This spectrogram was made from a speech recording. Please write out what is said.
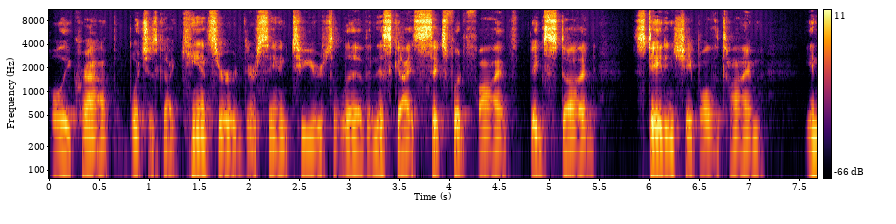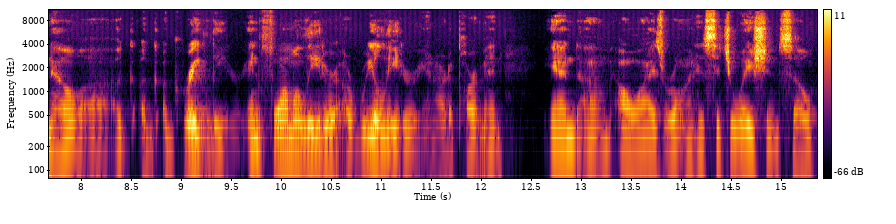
Holy crap! Butch has got cancer. They're saying two years to live, and this guy's six foot five, big stud, stayed in shape all the time. You know, uh, a, a, a great leader, informal leader, a real leader in our department, and um, all eyes were on his situation. So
